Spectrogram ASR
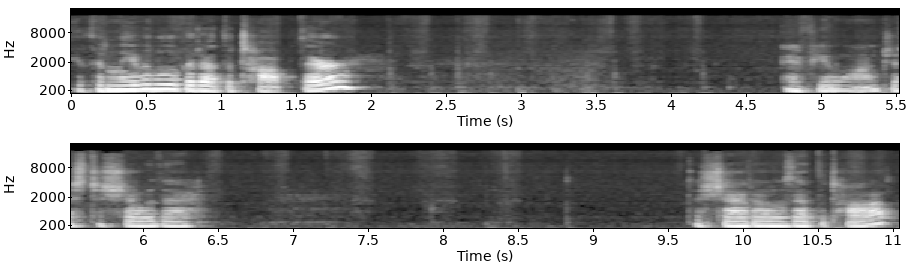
You can leave a little bit at the top there if you want, just to show the the shadows at the top.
